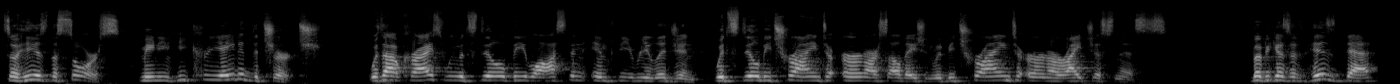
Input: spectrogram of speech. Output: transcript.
So he is the source, meaning he created the church. Without Christ, we would still be lost in empty religion. We'd still be trying to earn our salvation. We'd be trying to earn our righteousness. But because of his death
